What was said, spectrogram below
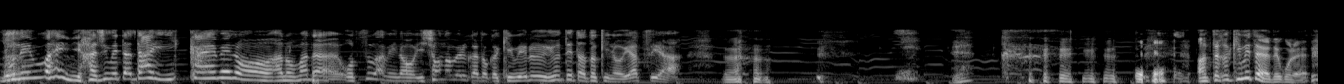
4年前に始めた第1回目の、あの、まだおつまみの一生飲めるかとか決める言うてた時のやつや。うんえ？あんたが決めたやで、これ。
